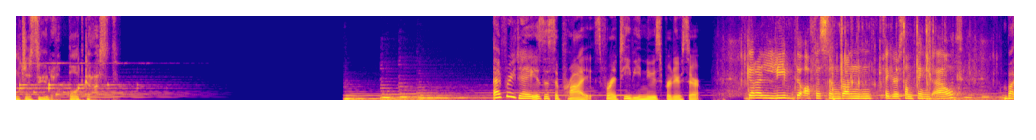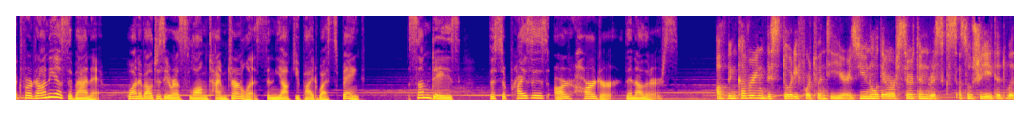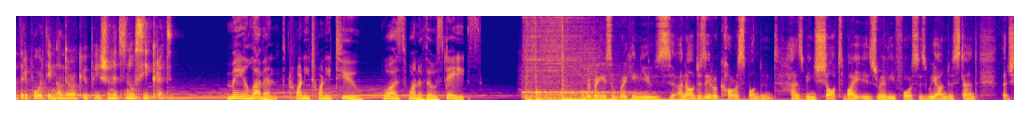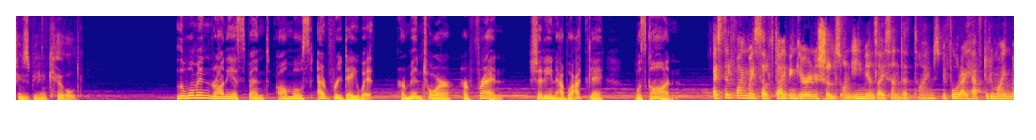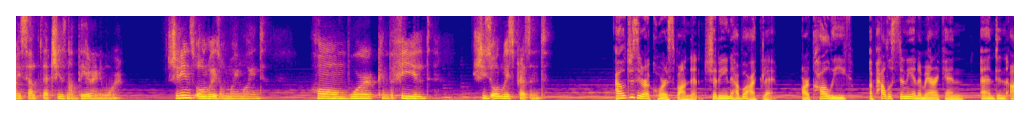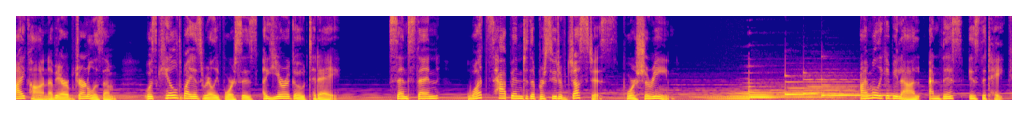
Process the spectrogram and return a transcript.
الجزيرة بودكاست Every day is a surprise for a TV news producer. Gotta leave the office and run, figure something out. But for Rania Zebaneh, one of Al Jazeera's longtime journalists in the occupied West Bank, some days the surprises are harder than others. I've been covering this story for 20 years. You know, there are certain risks associated with reporting under occupation. It's no secret. May 11th, 2022 was one of those days. Let me bring you some breaking news. An Al Jazeera correspondent has been shot by Israeli forces. We understand that she's been killed. The woman Rania spent almost every day with, her mentor, her friend, Shireen Abu Akleh, was gone. I still find myself typing her initials on emails I send at times before I have to remind myself that she's not there anymore. Shireen's always on my mind. Home, work, in the field. She's always present. Al Jazeera correspondent Shireen Abu Akleh, our colleague, a Palestinian American, and an icon of Arab journalism, was killed by Israeli forces a year ago today. Since then, what's happened to the pursuit of justice for Shireen? I'm Malika Bilal, and this is The Take.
